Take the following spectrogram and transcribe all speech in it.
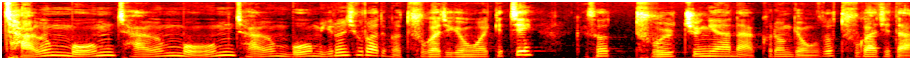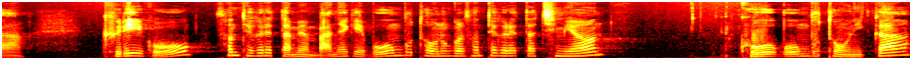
자음 모음 자음 모음 자음 모음 이런 식으로 하든가 두 가지 경우가 있겠지 그래서 둘 중에 하나 그런 경우도 두 가지다 그리고 선택을 했다면 만약에 모음부터 오는 걸 선택을 했다 치면 고 모음부터 오니까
